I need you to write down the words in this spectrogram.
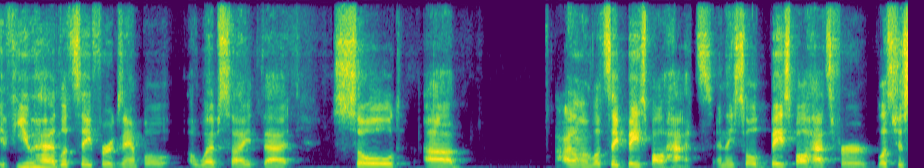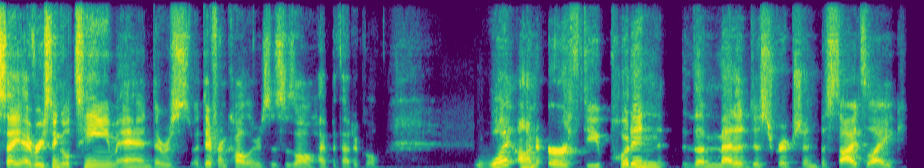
if you had, let's say, for example, a website that sold uh, I don't know, let's say baseball hats, and they sold baseball hats for, let's just say every single team, and there was different colors. This is all hypothetical. What on earth do you put in the meta description besides like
